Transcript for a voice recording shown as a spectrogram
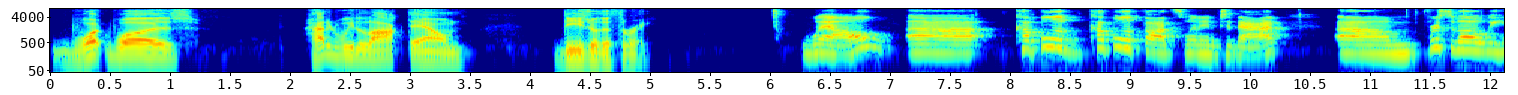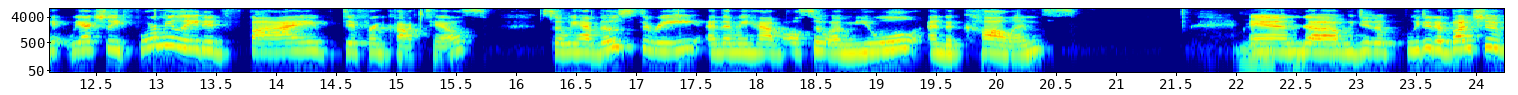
what was how did we lock down these are the three Well, a uh, couple of couple of thoughts went into that. Um, first of all, we we actually formulated five different cocktails. So we have those three, and then we have also a mule and a Collins. and uh, we did a we did a bunch of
